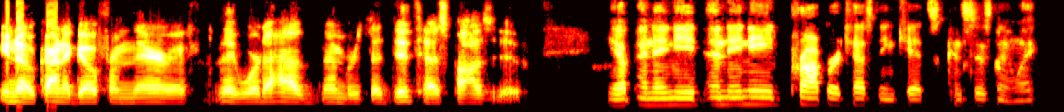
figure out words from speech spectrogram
you know kind of go from there if they were to have members that did test positive. Yep, and they need and they need proper testing kits consistently.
